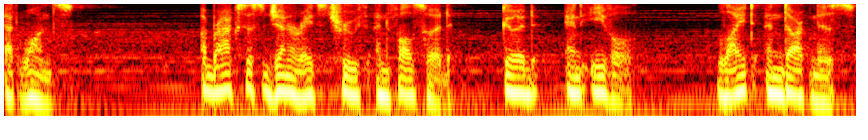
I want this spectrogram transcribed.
at once. Abraxas generates truth and falsehood, good and evil, light and darkness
